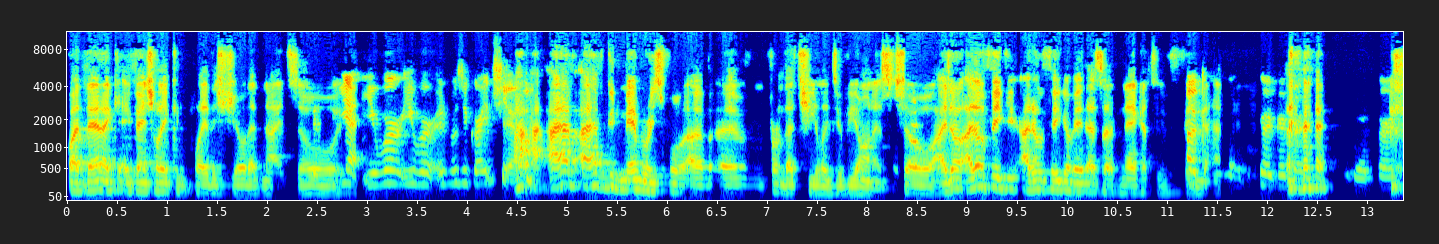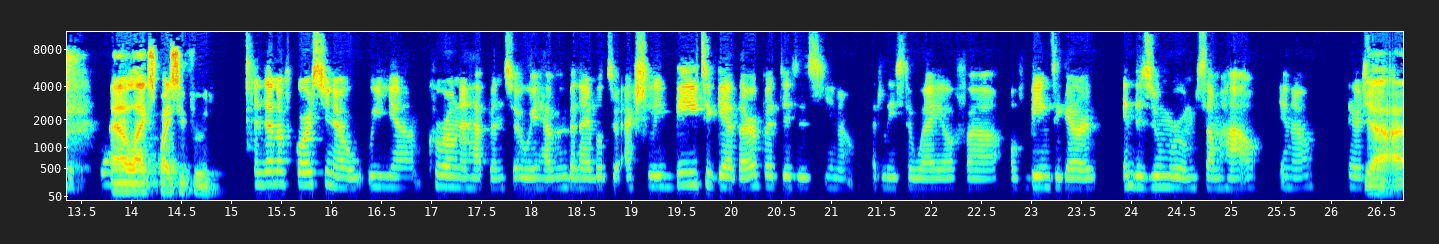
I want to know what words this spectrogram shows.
but then I eventually could play the show that night. So yeah, you were you were. It was a great show. I, I have I have good memories for uh, uh, from that chili, to be honest. So I don't I don't think I don't think of it as a negative thing. Okay, good, good, good. good. Very good. Yeah. And I like spicy food. And then of course you know we uh, Corona happened, so we haven't been able to actually be together. But this is you know at least a way of uh, of being together in the Zoom room somehow. You know. There's yeah,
